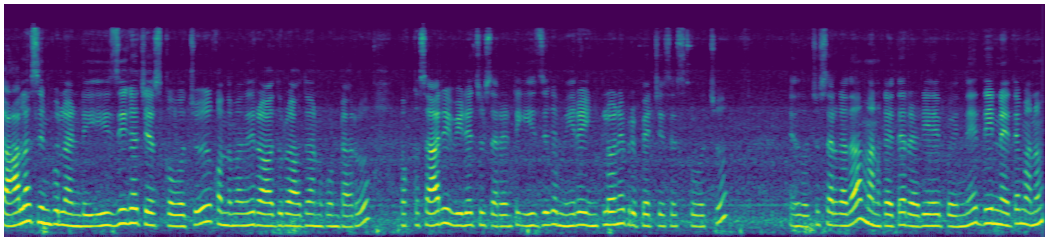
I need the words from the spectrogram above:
చాలా సింపుల్ అండి. ఈజీగా చేసుకోవచ్చు. కొంతమంది రాదు రాదు అనుకుంటారు. ఒక్కసారి ఈ వీడియో చూసారంటే ఈజీగా మీరే ఇంట్లోనే ప్రిపేర్ చేసేసుకోవచ్చు. ఇది చూసారు కదా మనకైతే రెడీ అయిపోయింది. దీన్ని అయితే మనం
